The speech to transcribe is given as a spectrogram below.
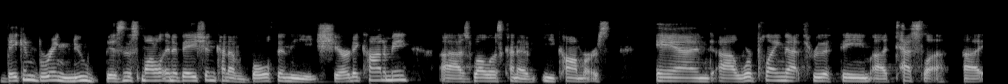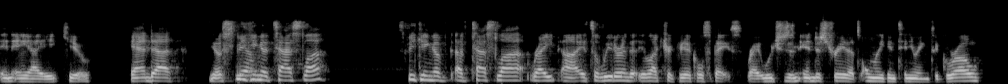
They can bring new business model innovation, kind of both in the shared economy uh, as well as kind of e-commerce and uh, we're playing that through the theme uh, Tesla uh, in AIEQ. And uh, you know, speaking yeah. of Tesla, speaking of, of Tesla, right? Uh, it's a leader in the electric vehicle space, right? Which is an industry that's only continuing to grow.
